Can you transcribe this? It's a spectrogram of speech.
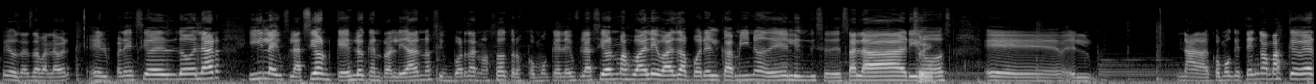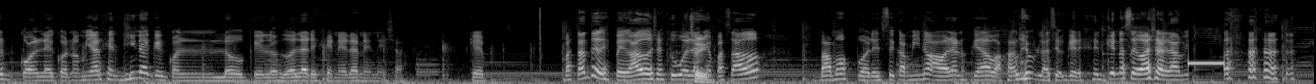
voy a usar esa palabra, el precio del dólar y la inflación, que es lo que en realidad nos importa a nosotros. Como que la inflación más vale vaya por el camino del índice de salarios, eh, el- nada, como que tenga más que ver con la economía argentina que con lo que los dólares generan en ella. Que bastante despegado ya estuvo el Sí. año pasado. Vamos por ese camino, ahora nos queda bajar la inflación, que, que no se vaya a la mierda.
